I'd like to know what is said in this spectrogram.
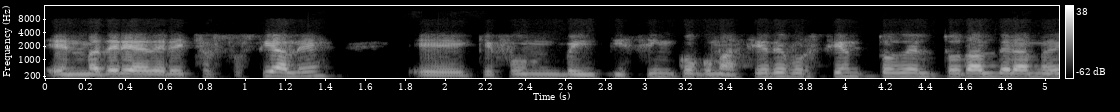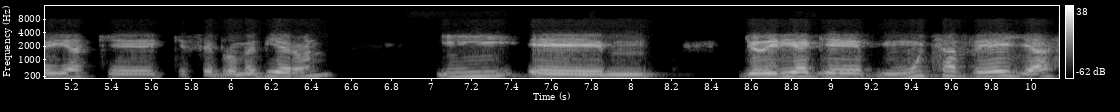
en materia de derechos sociales, eh, que fue un 25,7% del total de las medidas que, que se prometieron. Y em, yo diría que muchas de ellas,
